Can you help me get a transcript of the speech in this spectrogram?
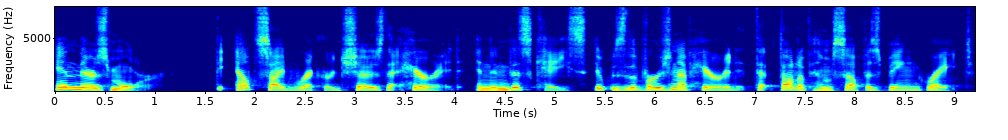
And there's more. The outside record shows that Herod, and in this case, it was the version of Herod that thought of himself as being great.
